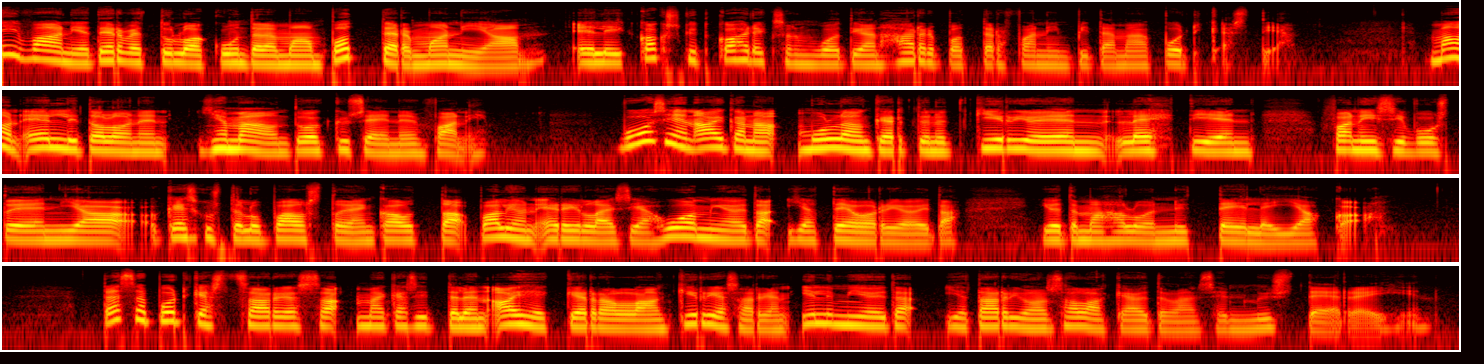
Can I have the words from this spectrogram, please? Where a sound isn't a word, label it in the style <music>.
Hei vaan ja tervetuloa kuuntelemaan Pottermaniaa, eli 28-vuotiaan Harry Potter-fanin pitämää podcastia. Mä oon Elli Tolonen ja mä oon tuo kyseinen fani. Vuosien aikana mulle on kertynyt kirjojen, lehtien, fanisivustojen ja keskustelupalstojen kautta paljon erilaisia huomioita ja teorioita, joita mä haluan nyt teille jakaa. Tässä podcast-sarjassa mä käsittelen aihe kerrallaan kirjasarjan ilmiöitä ja tarjoan salakäytävän sen mysteereihin.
